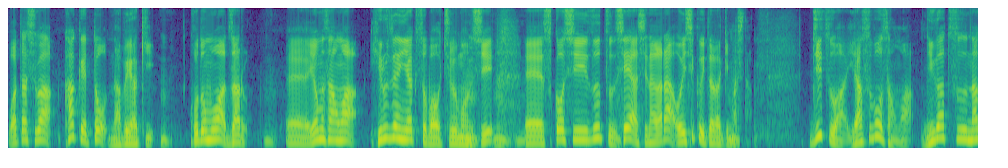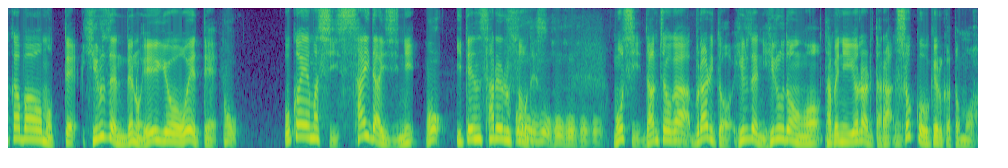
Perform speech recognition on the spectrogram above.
私はかけと鍋焼き、子供はざる、えー嫁さんは昼前焼きそばを注文し、えー少しずつシェアしながら美味しくいただきました。実は安坊さんは2月半ばをもって昼前での営業を終えてお岡山市西大寺にお。移転されるそうです。もし団長がぶらりと昼前に昼うどんを食べに寄られたらショックを受けるかとも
